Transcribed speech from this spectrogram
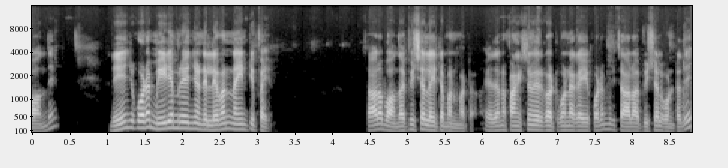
బాగుంది. రేంజ్ కూడా మీడియం రేంజ్ అండి లెవెన్ నైంటీ ఫైవ్ చాలా బాగుంది అఫీషియల్ ఐటమ్ అనమాట ఏదైనా ఫంక్షన్ వేర్ కట్టుకున్నాక అవి కూడా మీకు చాలా అఫీషియల్గా ఉంటుంది.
